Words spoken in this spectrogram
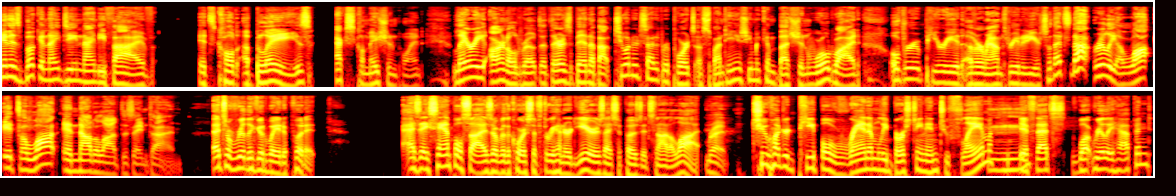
in his book in 1995, it's called Ablaze! Exclamation point. Larry Arnold wrote that there's been about 200 cited reports of spontaneous human combustion worldwide over a period of around 300 years. So that's not really a lot. It's a lot and not a lot at the same time. That's a really good way to put it. As a sample size over the course of 300 years, I suppose it's not a lot. Right. 200 people randomly bursting into flame, Mhm. if that's what really happened,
